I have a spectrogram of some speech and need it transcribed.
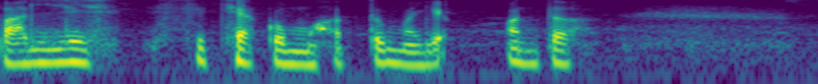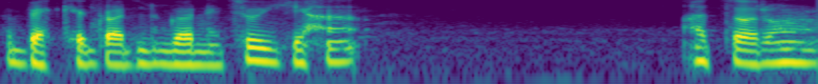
बाल्य शिक्षाको महत्त्व मैले अन्त व्याख्या गर्ने गर्नेछु यहाँ आचरण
